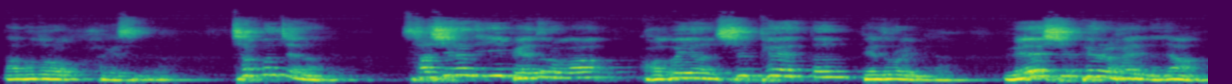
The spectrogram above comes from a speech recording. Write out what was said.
나누도록 하겠습니다. 첫 번째는 사실은 이 베드로가 과거에는 실패했던 베드로입니다. 왜 실패를 하였느냐?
